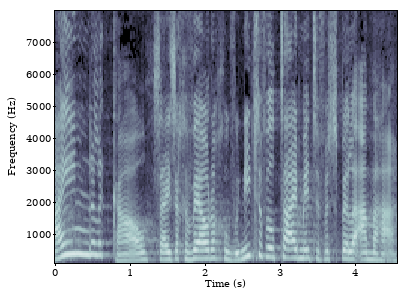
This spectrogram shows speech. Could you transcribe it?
Eindelijk kaal, zei ze geweldig, hoef ik niet zoveel tijd meer te verspillen aan mijn haar.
